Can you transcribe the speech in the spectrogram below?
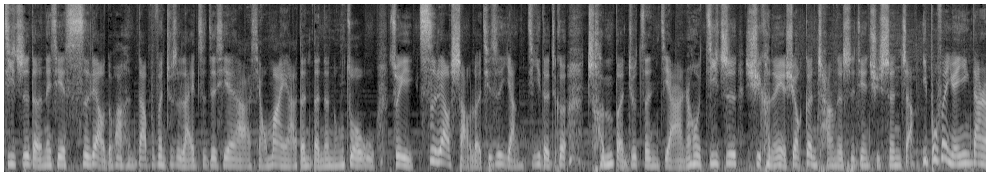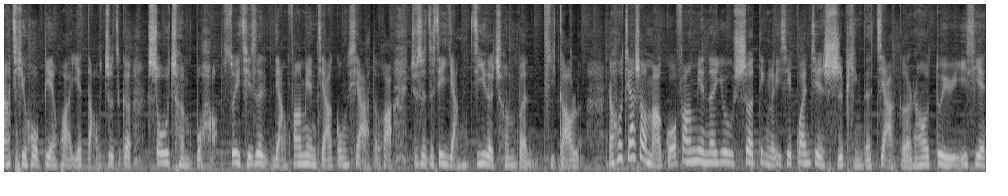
鸡只。的那些饲料的话，很大部分就是来自这些啊小麦啊等等的农作物，所以饲料少了，其实养鸡的这个成本就增加，然后鸡只需可能也需要更长的时间去生长。一部分原因当然气候变化也导致这个收成不好，所以其实两方面加工下的话，就是这些养鸡的成本提高了，然后加上马国方面呢又设定了一些关键食品的价格，然后对于一些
